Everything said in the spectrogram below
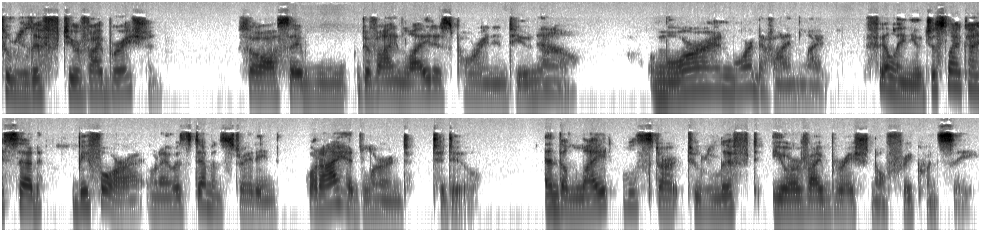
to lift your vibration. So I'll say, Divine light is pouring into you now more and more divine light filling you, just like I said before when I was demonstrating what I had learned to do. And the light will start to lift your vibrational frequency.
